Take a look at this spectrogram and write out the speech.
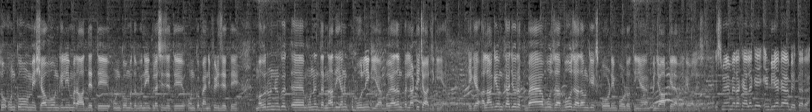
تو ان کو ہمیشہ وہ ان کے لیے مراد دیتے ان کو مطلب نئی پالیسیز دیتے ان کو بینیفٹس دیتے۔ مگر انہوں نے انہوں نے دھرنا دیا انہوں نے قبول نہیں کیا بغیر ان پہ لاٹھی چارج کیا ٹھیک ہے۔ حالانکہ ان کا جو رقبہ ہے وہ بہت زیادہ ان کی ایکسپورٹ امپورٹ ہوتی ہیں پنجاب کے لیول کے والے سے۔ اس میں میرا خیال ہے کہ انڈیا کا بہتر ہے۔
